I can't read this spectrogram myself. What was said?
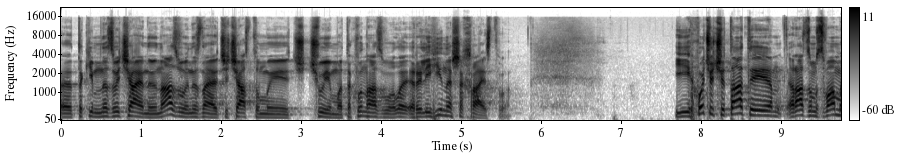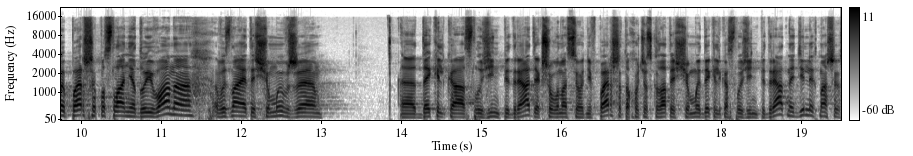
е, таким незвичайною назвою. Не знаю, чи часто ми чуємо таку назву, але релігійне шахрайство. І хочу читати разом з вами перше послання до Івана. Ви знаєте, що ми вже декілька служінь підряд. Якщо вона сьогодні вперше, то хочу сказати, що ми декілька служінь підряд недільних наших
